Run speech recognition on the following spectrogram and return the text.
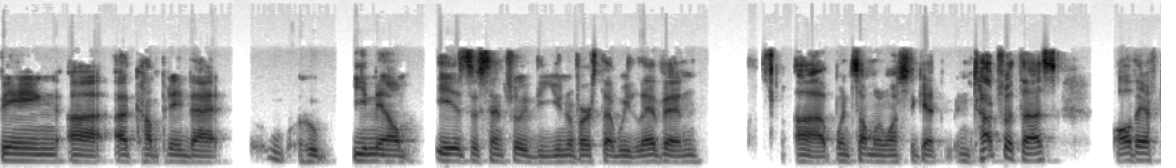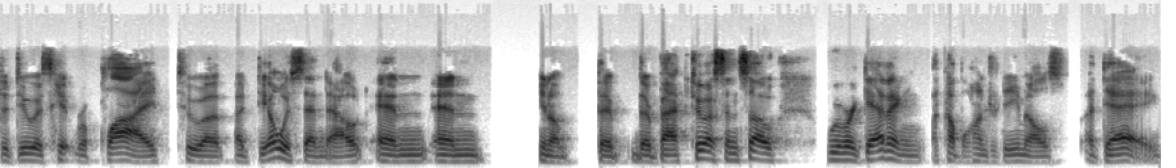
being uh, a company that who email is essentially the universe that we live in. Uh, when someone wants to get in touch with us, all they have to do is hit reply to a, a deal we send out, and and you know they're they're back to us. And so we were getting a couple hundred emails a day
